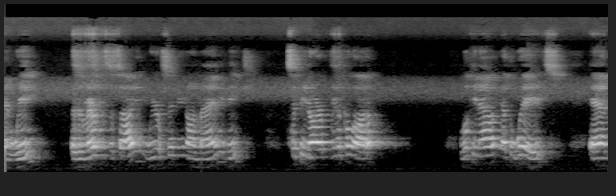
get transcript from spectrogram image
And we, as an American society, we are sitting on Miami Beach, sipping our pina colada, looking out at the waves, and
